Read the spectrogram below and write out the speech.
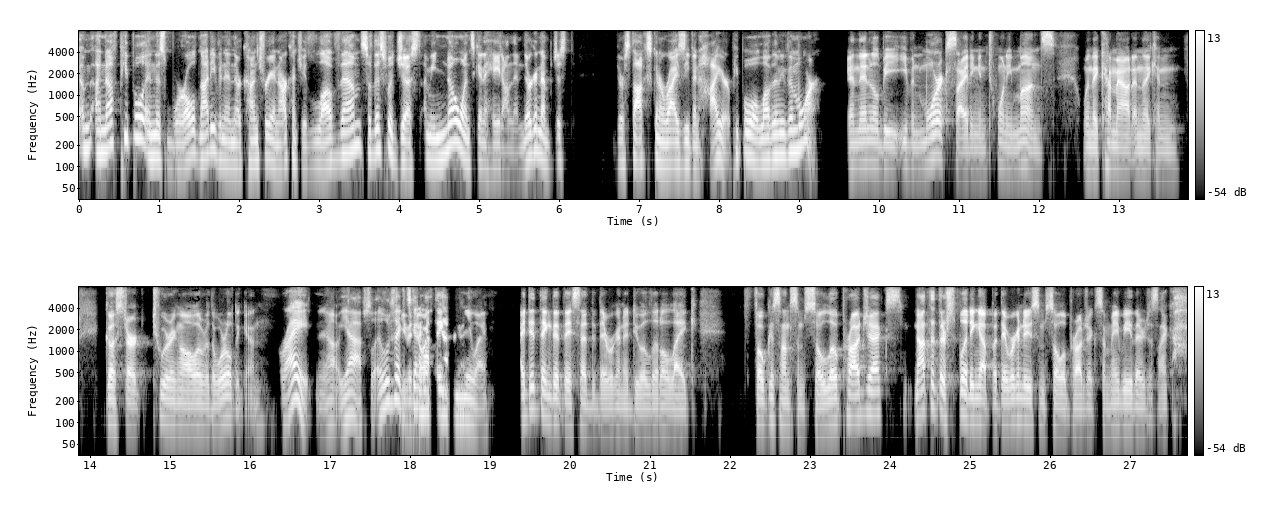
Um, enough people in this world, not even in their country, in our country, love them. So this would just, I mean, no one's going to hate on them. They're going to just, their stock's going to rise even higher. People will love them even more. And then it'll be even more exciting in 20 months when they come out and they can go start touring all over the world again. Right. No, yeah, absolutely. It looks like even it's going to happen anyway. I did think that they said that they were going to do a little like focus on some solo projects. Not that they're splitting up, but they were going to do some solo projects. So maybe they're just like, oh,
